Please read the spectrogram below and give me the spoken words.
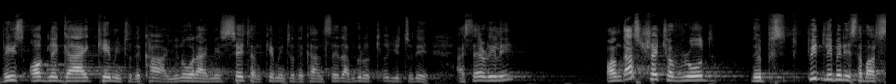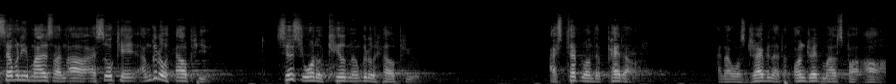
this ugly guy came into the car. You know what I mean? Satan came into the car and said, I'm going to kill you today. I said, Really? On that stretch of road, the speed limit is about 70 miles an hour. I said, Okay, I'm going to help you. Since you want to kill me, I'm going to help you. I stepped on the pedal and I was driving at 100 miles per hour.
